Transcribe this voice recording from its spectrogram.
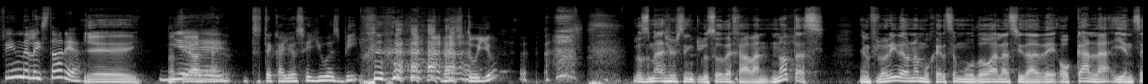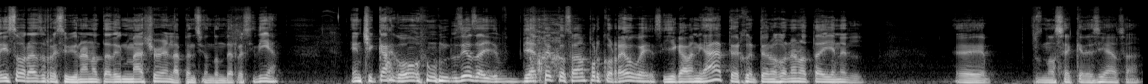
Fin de la historia. Yay. No te Yeah. "Ah, se te cayó ese USB. ¿No es tuyo? Los Mashers incluso dejaban notas. En Florida, una mujer se mudó a la ciudad de Ocala y en seis horas recibió una nota de un Masher en la pensión donde residía. En Chicago, un- sí, o sea, ya te acosaban por correo, güey. Si llegaban y, ah, te, te dejó una nota ahí en el... eh, pues no sé qué decía, o sea...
